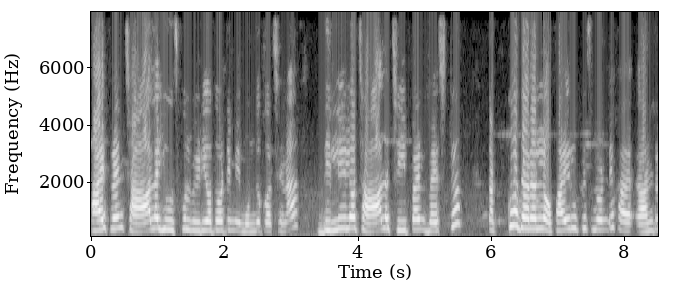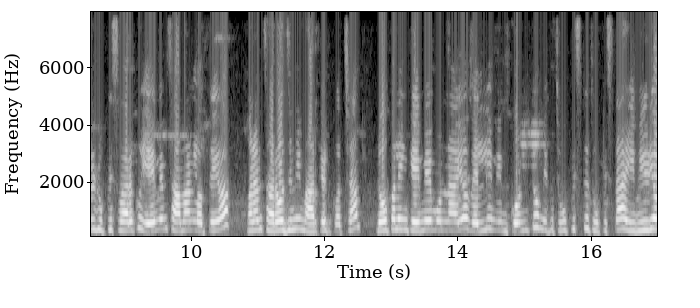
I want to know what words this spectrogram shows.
హాయ్ ఫ్రెండ్ చాలా యూస్ఫుల్ వీడియో తోటి మీ ముందుకు వచ్చిన ఢిల్లీలో చాలా చీప్ అండ్ బెస్ట్ తక్కువ ధరల్లో ఫైవ్ రూపీస్ నుండి హండ్రెడ్ రూపీస్ వరకు ఏమేమి సామాన్లు వస్తాయో మనం సరోజిని మార్కెట్కి వచ్చాం. లోపల ఇంకేమేమి ఉన్నాయో వెళ్ళి మేము కొంటూ మీకు చూపిస్తూ చూపిస్తా. ఈ వీడియో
